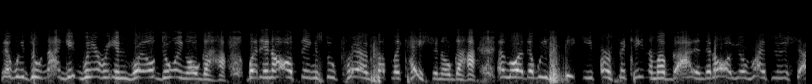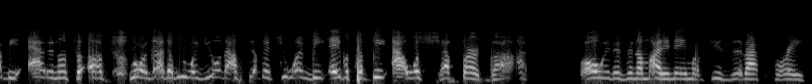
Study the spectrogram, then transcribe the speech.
that we do not get weary in well doing, oh God, but in all things through prayer and supplication oh God. And Lord, that we seek ye first the kingdom of God and that all your righteousness shall be added unto us, Lord God, that we will yield ourselves, that you wouldn't be able to be our shepherd, God. Oh, it is in the mighty name of Jesus that I pray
